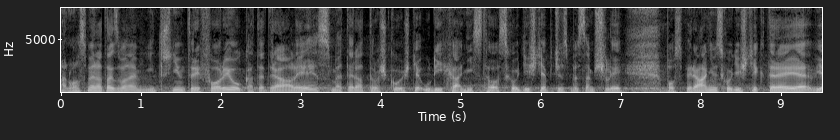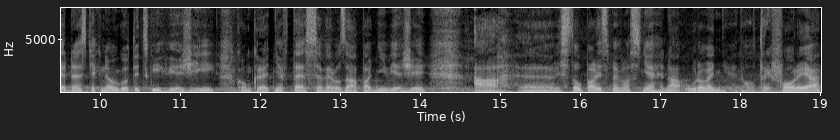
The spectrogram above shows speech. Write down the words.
Ano, jsme na takzvaném vnitřním triforiu katedrály, jsme teda trošku ještě udýchaní z toho schodiště, protože jsme sem šli po spirálním schodišti, které je v jedné z těch neogotických věží, konkrétně v té severozápadní věži. A e, vystoupali jsme vlastně na úroveň toho triforia.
